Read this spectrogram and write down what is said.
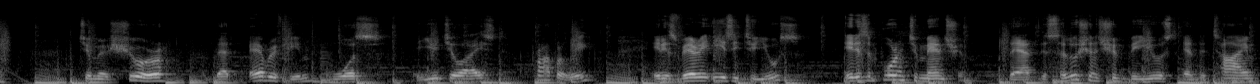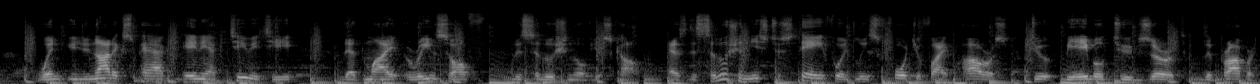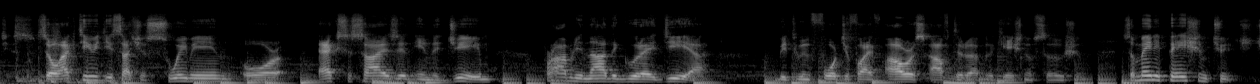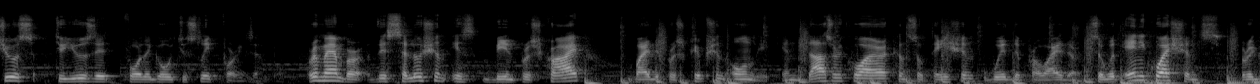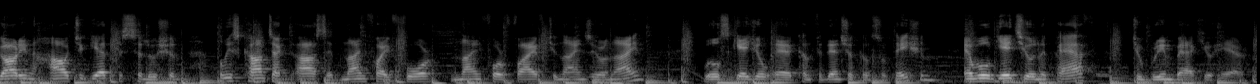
to make sure that everything was utilized properly. Hmm. It is very easy to use. It is important to mention that the solution should be used at the time when you do not expect any activity that might rinse off the solution of your scalp as the solution needs to stay for at least 4 to 5 hours to be able to exert the properties. So activities such as swimming or exercising in the gym probably not a good idea between 45 hours after the application of solution. So many patients choose to use it before they go to sleep, for example. Remember, this solution is being prescribed by the prescription only and does require consultation with the provider. So with any questions regarding how to get the solution, please contact us at 954-945-2909. We'll schedule a confidential consultation and we'll get you on the path to bring back your hair.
